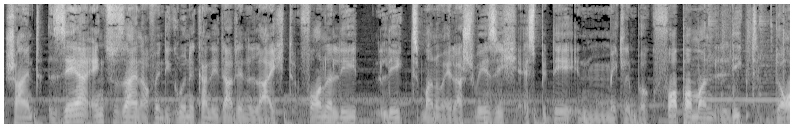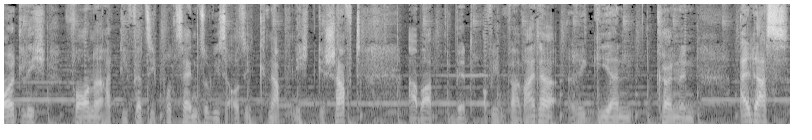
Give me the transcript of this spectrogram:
scheint sehr eng zu sein, auch wenn die grüne Kandidatin leicht vorne liegt. Manuela Schwesig, SPD in Mecklenburg-Vorpommern, liegt deutlich vorne, hat die 40 Prozent, so wie es aussieht, knapp nicht geschafft, aber wird auf jeden Fall weiter regieren können. All das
